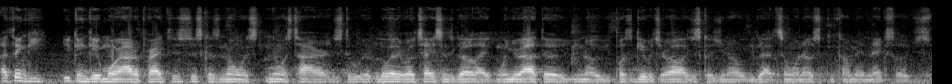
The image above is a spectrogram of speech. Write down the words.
I think you, you can get more out of practice just because no one's no one's tired. Just the, the, way the rotations go, like when you're out there, you know you're supposed to give it your all, just because you know you got someone else can come in next. So just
